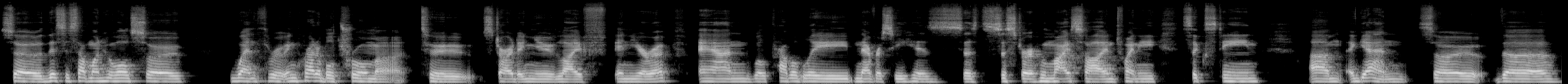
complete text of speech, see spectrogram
So this is someone who also went through incredible trauma to start a new life in Europe and will probably never see his sister, whom I saw in 2016, um, again. So the,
